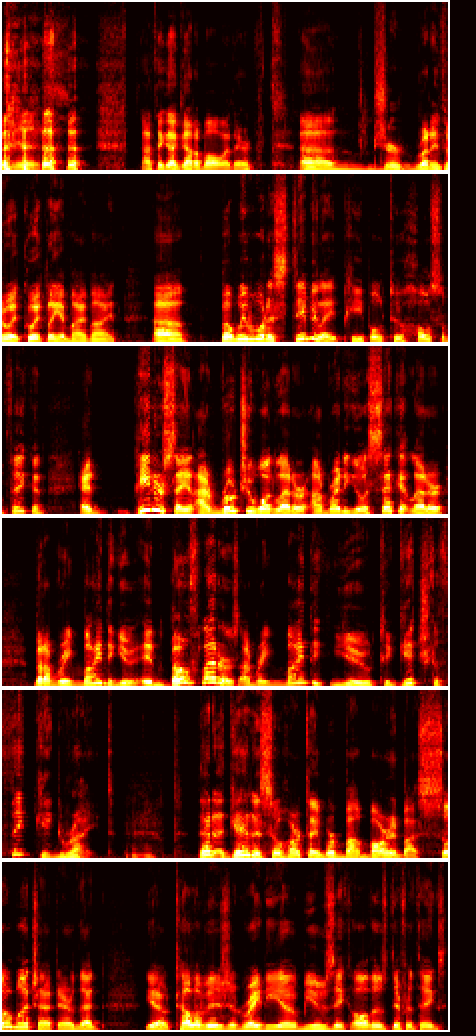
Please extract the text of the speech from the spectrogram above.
yes, I think I got them all in there. Uh, sure. running through it quickly in my mind. Uh, but we want to stimulate people to wholesome thinking. And Peter's saying, I wrote you one letter, I'm writing you a second letter, but I'm reminding you, in both letters, I'm reminding you to get your thinking right. That, again, is so hard to We're bombarded by so much out there that, you know, television, radio, music, all those different things,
